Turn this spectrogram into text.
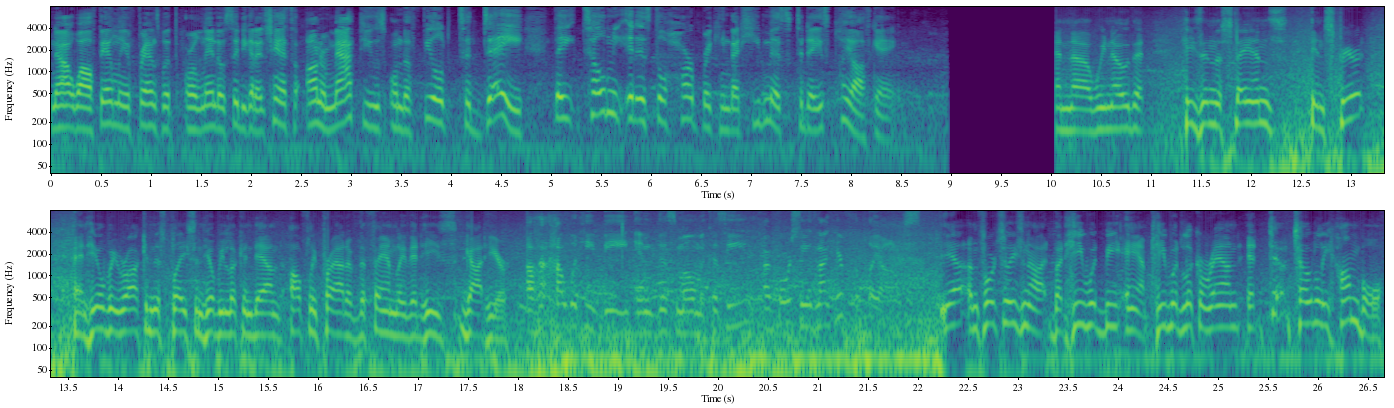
Now, while family and friends with Orlando City got a chance to honor Matthews on the field today, they tell me it is still heartbreaking that he missed today's playoff game. And uh, we know that he's in the stands in spirit, and he'll be rocking this place, and he'll be looking down, awfully proud of the family that he's got here. Uh, how would he be in this moment? Because he, unfortunately, is not here for the playoffs. Yeah, unfortunately, he's not. But he would be amped. He would look around, at totally humble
